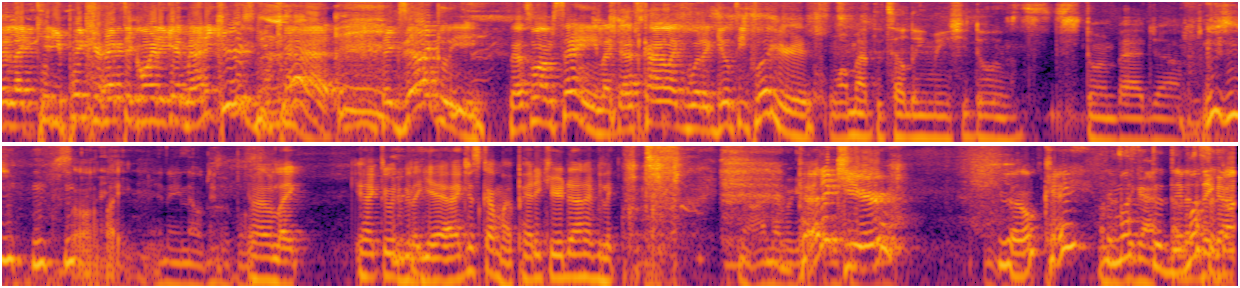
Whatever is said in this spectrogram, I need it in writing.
but like, can you picture Hector going to get manicures? You can't. exactly. That's what I'm saying. Like that's kind of like what a guilty pleasure is. Well, I'm at the telling me she doing, she's doing bad job. So like, it ain't noticeable. you know, like Hector would be like, yeah, I just got my pedicure done. I'd be like, what the fuck? No, I never get pedicure. You're like, okay, they must, they got- they must they have got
